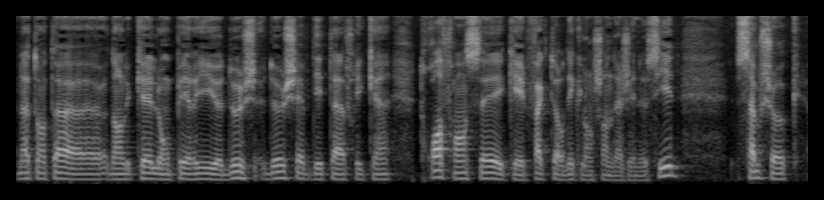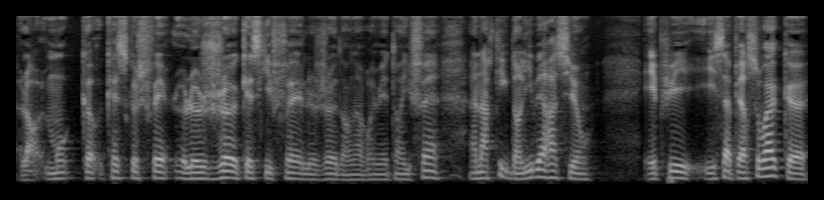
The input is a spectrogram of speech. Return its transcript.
un attentat dans lequel ont péri deux, deux chefs d'État africains, trois Français, et qui est le facteur déclenchant d'un génocide, ça me choque. Alors, qu'est-ce que je fais? Le jeu, qu'est-ce qu'il fait, le jeu, dans un premier temps? Il fait un article dans Libération. Et puis, il s'aperçoit qu'il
